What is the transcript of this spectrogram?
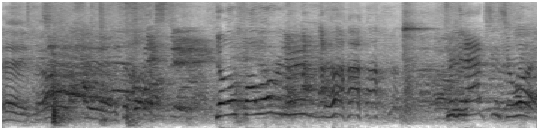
head. Shit. Yo, don't fall over, dude. Drinking absinthe or what? No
